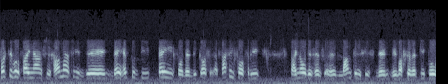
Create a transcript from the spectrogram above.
First of all, finances. How much is the, they have to be paying for that? Because uh, nothing for free. I know this is uh, mountains. Is they, they must have the people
